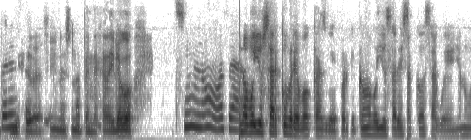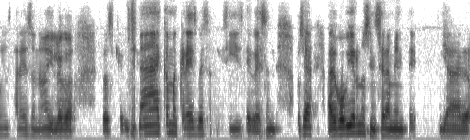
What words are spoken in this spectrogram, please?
Pero pendejada, sí, no es una pendejada. Y luego, Sí, no, o sea, no voy a usar cubrebocas, güey, porque ¿cómo voy a usar esa cosa, güey? Yo no voy a usar eso, ¿no? Y luego los que dicen, ah, ¿cómo crees, güey? Eso no existe, güey. Eso no-". O sea, al gobierno, sinceramente, y al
